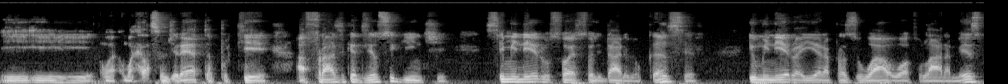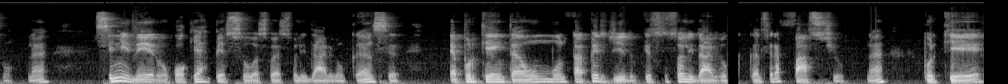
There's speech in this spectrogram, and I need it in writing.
e, e uma, uma, relação direta porque a frase quer dizer o seguinte se mineiro só é solidário no câncer e o mineiro aí era para zoar o Otto Lara mesmo né se mineiro ou qualquer pessoa é solidário no câncer é porque então o mundo está perdido porque se solidário no câncer é fácil né porque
